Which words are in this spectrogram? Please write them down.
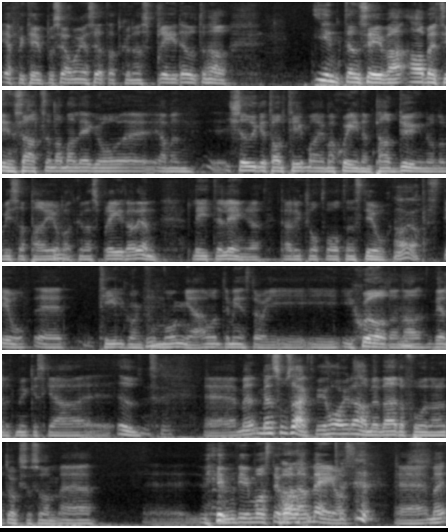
effektivt på så många sätt att kunna sprida ut den här intensiva arbetsinsatsen där man lägger eh, ja, men, 20-tal timmar i maskinen per dygn under vissa perioder. Mm. Att kunna sprida den lite längre. Det hade ju klart varit en stor, Ja, ja. stor eh, tillgång för Mm. många och inte minst då i, i, i skörden när väldigt mycket ska eh, ut. Eh, Men, men som sagt, vi har ju det här med väderförhållandet också som eh, eh, vi, Mm. vi måste hålla med oss. Men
